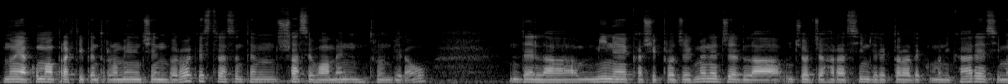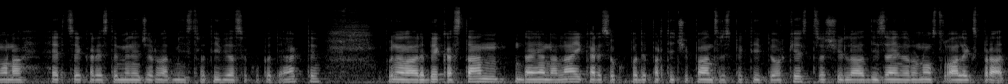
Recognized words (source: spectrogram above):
noi acum, practic, pentru România Chamber Orchestra suntem șase oameni într-un birou, de la mine ca și project manager, la Georgia Harasim, directora de comunicare, Simona Herțe, care este managerul administrativ, ea se ocupă de acte, până la Rebecca Stan, Diana Lai, care se ocupă de participanți, respectiv de orchestră, și la designerul nostru, Alex Brad.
